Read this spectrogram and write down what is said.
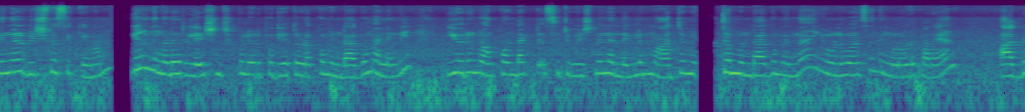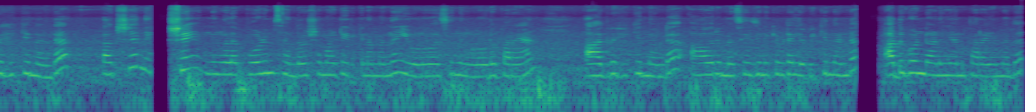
നിങ്ങൾ വിശ്വസിക്കണം. അല്ലെങ്കിൽ നിങ്ങളുടെ റിലേഷൻഷിപ്പിൽ ഒരു പുതിയ തുടക്കം ഉണ്ടാകും അല്ലെങ്കിൽ ഈ ഒരു നോ കോണ്ടാക്ട് സിറ്റുവേഷനിൽ എന്തെങ്കിലും മാറ്റം മാറ്റം ഉണ്ടാകുമെന്ന് യൂണിവേഴ്സ് നിങ്ങളോട് പറയാൻ ആഗ്രഹിക്കുന്നുണ്ട്. പക്ഷേ പക്ഷേ നിങ്ങളെപ്പോഴും സന്തോഷമായിട്ടിരിക്കണമെന്ന് യൂണിവേഴ്സ് നിങ്ങളോട് പറയാൻ ആഗ്രഹിക്കുന്നുണ്ട്. ആ ഒരു മെസ്സേജ് എനിക്കിവിടെ ലഭിക്കുന്നുണ്ട്. അതുകൊണ്ടാണ് ഞാൻ പറയുന്നത്.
